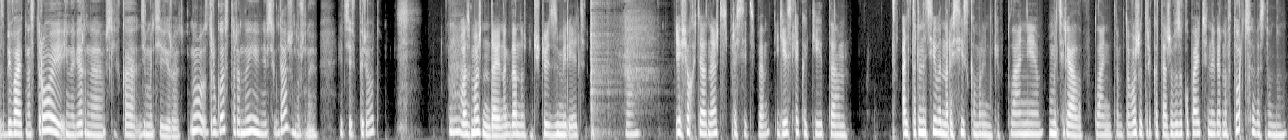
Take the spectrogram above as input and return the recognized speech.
сбивает настрой и, наверное, слегка демотивирует. Ну, с другой стороны, не всегда же нужно идти вперед. Ну, возможно, да, иногда нужно чуть-чуть замереть. Да. Еще хотела, знаешь, спросить тебя, есть ли какие-то альтернативы на российском рынке в плане материалов, в плане там, того же трикотажа? Вы закупаете, наверное, в Турции в основном?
